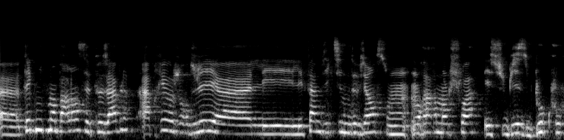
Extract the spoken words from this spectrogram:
Euh, techniquement parlant, c'est faisable. Après, aujourd'hui, euh, les, femmes victimes de violences ont, rarement le choix et subissent beaucoup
